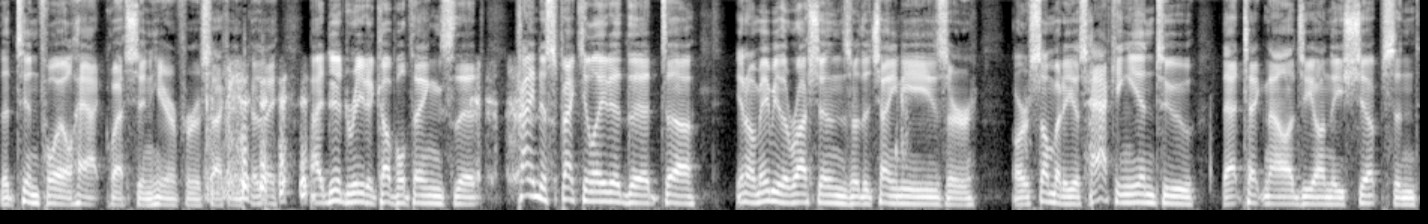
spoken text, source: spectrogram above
the tinfoil hat question here for a second because I, I did read a couple things that kind of speculated that uh, you know maybe the Russians or the Chinese or or somebody is hacking into that technology on these ships and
